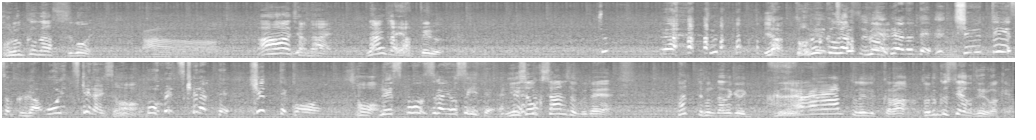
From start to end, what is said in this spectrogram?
トルクがすごい。あああじゃない。なんかやってる。いやトルクがすごい。いやだって中低速が追いつけないですよ。追いつけなくてヒュッてこそう。うレスポンスが良すぎて。二足三足でパッて踏んだだけでグワーッと出てくからトルクステアが出るわけよ。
